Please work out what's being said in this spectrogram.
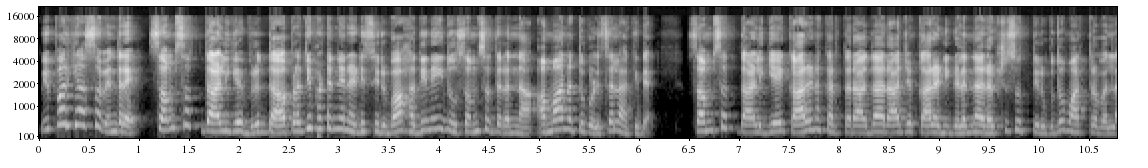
ವಿಪರ್ಯಾಸವೆಂದರೆ ಸಂಸತ್ ದಾಳಿಯ ವಿರುದ್ಧ ಪ್ರತಿಭಟನೆ ನಡೆಸಿರುವ ಹದಿನೈದು ಸಂಸದರನ್ನ ಅಮಾನತುಗೊಳಿಸಲಾಗಿದೆ. ಸಂಸತ್ ದಾಳಿಗೆ ಕಾರಣಕರ್ತರಾದ ರಾಜಕಾರಣಿಗಳನ್ನು ರಕ್ಷಿಸುತ್ತಿರುವುದು ಮಾತ್ರವಲ್ಲ,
